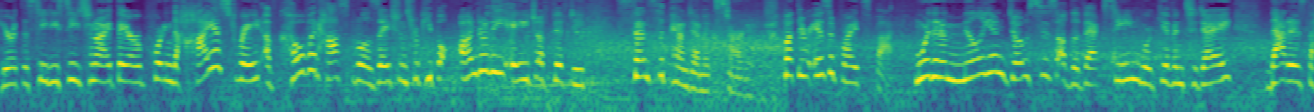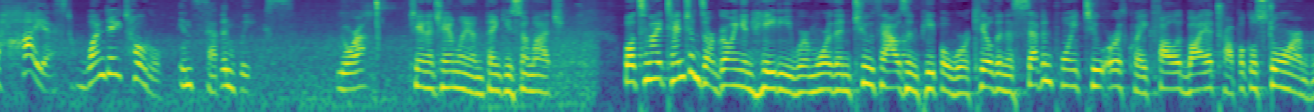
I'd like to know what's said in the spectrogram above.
Here at the CDC tonight, they are reporting the highest rate of COVID hospitalizations for people under the age of 50 since the pandemic started. But there is a bright spot. More than a million doses of the vaccine were given today. That is the highest one day total in seven weeks. Norah? Janet Shamlian, thank you so much. Well, tonight tensions are growing in Haiti, where more than 2,000 people were killed in a 7.2 earthquake followed by a tropical storm.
